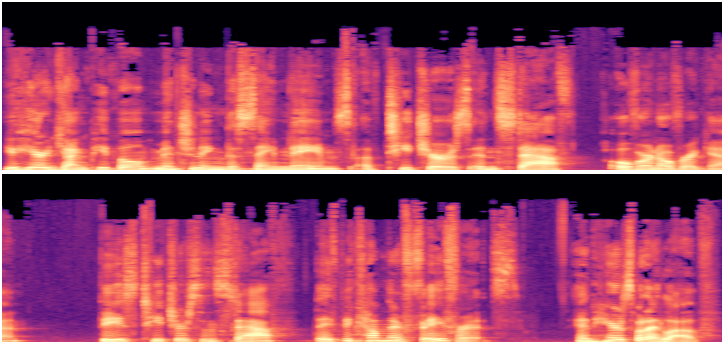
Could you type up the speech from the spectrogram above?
you hear young people mentioning the same names of teachers and staff over and over again. These teachers and staff, they've become their favorites. And here's what I love.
